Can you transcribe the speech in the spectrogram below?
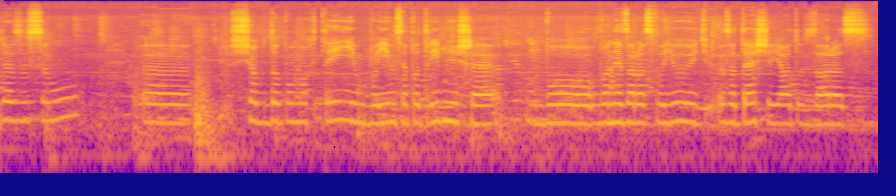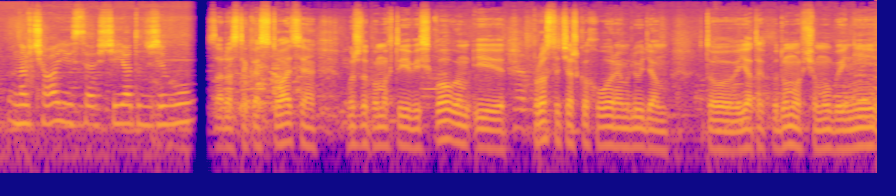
для ЗСУ, е, щоб допомогти їм, бо їм це потрібніше, бо вони зараз воюють за те, що я тут зараз навчаюся, що я тут живу. Зараз така ситуація, може допомогти і військовим, і просто тяжкохворим людям. То я так подумав, чому б і ні,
